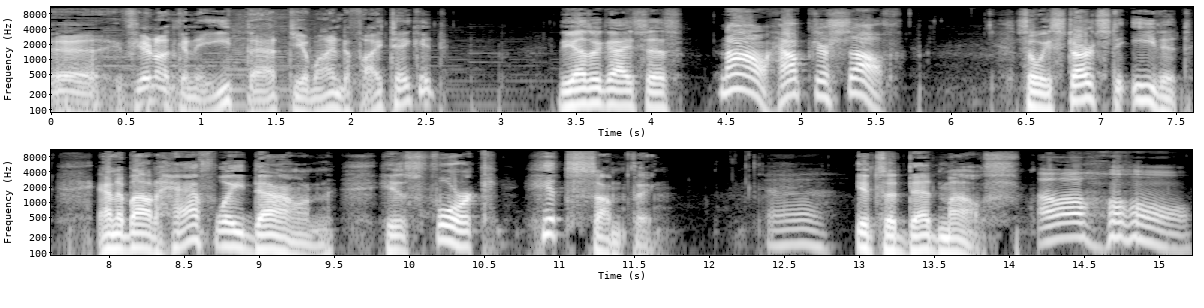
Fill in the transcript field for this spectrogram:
uh, If you're not going to eat that, do you mind if I take it? The other guy says, No, help yourself. So he starts to eat it, and about halfway down, his fork hits something. Uh. It's a dead mouse. Oh.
